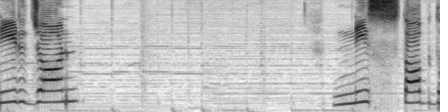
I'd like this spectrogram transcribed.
নির্জন নিস্তব্ধ।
